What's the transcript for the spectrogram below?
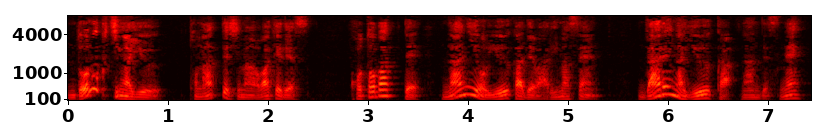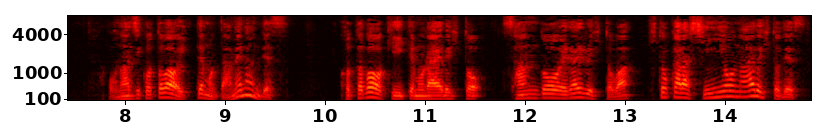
どの口が言う？となってしまうわけです。言葉って何を言うかではありません。誰が言うかなんですね。同じ言葉を言ってもダメなんです。言葉を聞いてもらえる人、賛同を得られる人は人から信用のある人です。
